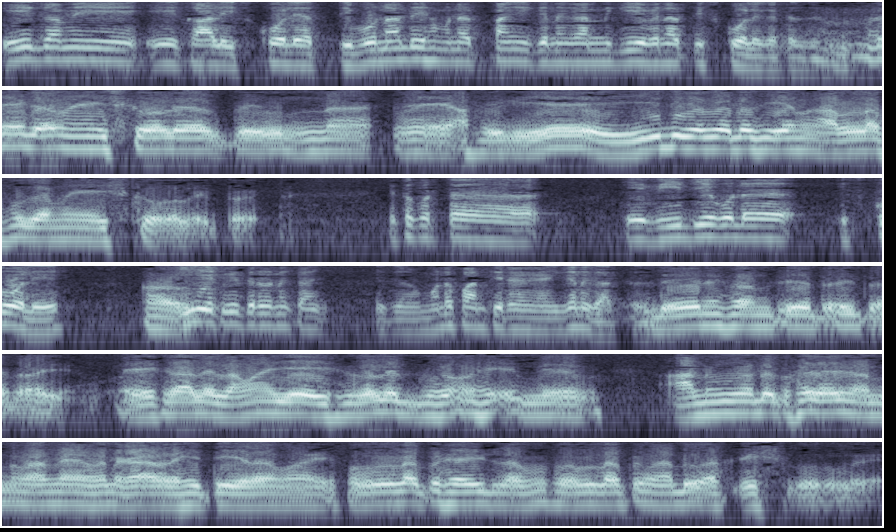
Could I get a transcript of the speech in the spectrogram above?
ඒ ගමේ ඒ කාලේ ඉස්කෝලයක් තිබුණාද එහෙම නැත්නම් ඉගෙන ගන්න ගියේ වෙනත් ඉස්කෝලයකටද? මේ ගමේ ඉස්කෝලයක් තිබුණා මේ අපි ගියේ ඊඩියගොඩ කියන අල්ලපු ගමේ ඉස්කෝලෙට. එතකොට ඒ වීදියගොඩ ඉස්කෝලේ ඊට විතර වෙනකන් මොන පන්තියට ඉගෙන ගත්තද? දෙවෙනි පන්තියට විතරයි. ඒ කාලේ ළමයි ඒ ඉස්කෝලේ මේ අනුවඩ කොහෙද යනවා නෑ මොන කාලේ හිටියේ ළමයි. පොල්ලතු හැදිලා පොල්ලතු නඩුවක් ඉස්කෝලේ.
